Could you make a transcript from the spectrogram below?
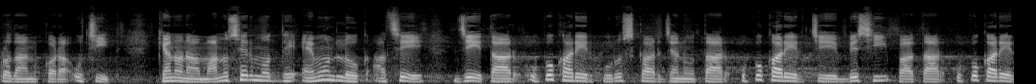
প্রদান করা উচিত, কেননা মানুষের মধ্যে এমন লোক আছে যে তার উপকারের পুরস্কার যেন তার উপকারের চেয়ে বেশি বা তার উপকারের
